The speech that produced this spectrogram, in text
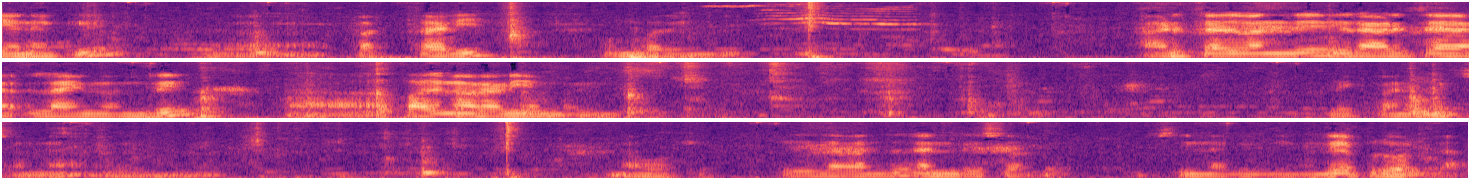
எனக்கு பத்தடி ஒன்பது இன்ச்சு அடுத்தது வந்து இதில் அடுத்த லைன் வந்து பதினோரு அடி ஒன்பது இன்ச்சு கிளிக் பண்ணி சொன்னேன் ஓகே இதில் வந்து ரெண்டு சின்ன பில்டிங் வந்து அப்ரூவல் தான்.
